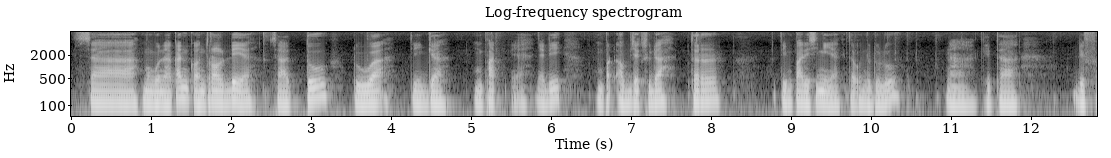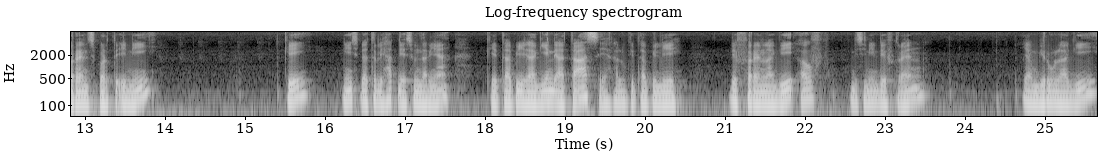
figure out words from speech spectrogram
Saya menggunakan Ctrl D ya. Satu dua tiga empat ya. Jadi empat objek sudah tertimpa di sini ya kita unduh dulu. Nah kita different seperti ini. Oke. okay ini sudah terlihat ya sebenarnya. Kita pilih lagi yang di atas ya lalu kita pilih different lagi. Of di sini different. Yang biru lagi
